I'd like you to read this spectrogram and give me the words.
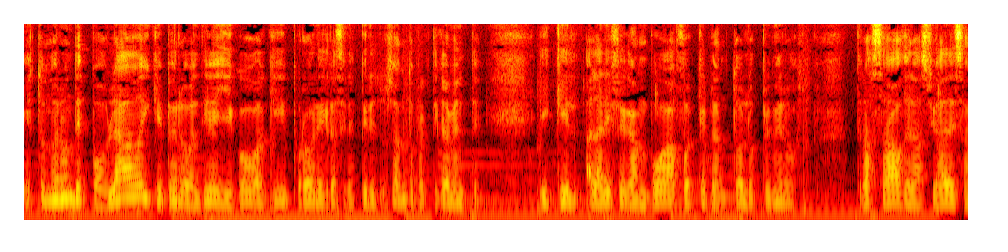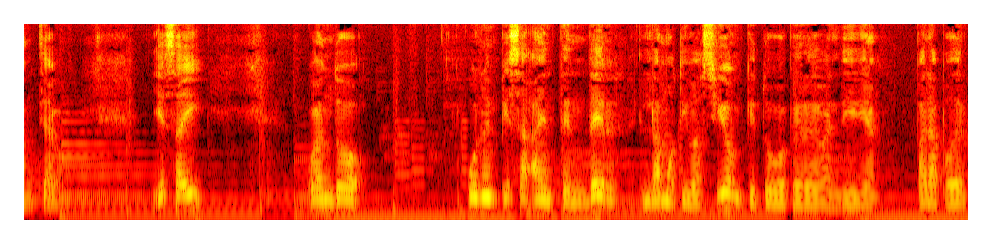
esto no era un despoblado y que Pedro Valdivia llegó aquí por obra y gracia del Espíritu Santo prácticamente, y que el Alarife Gamboa fue el que plantó los primeros trazados de la ciudad de Santiago. Y es ahí cuando uno empieza a entender la motivación que tuvo Pedro de Valdivia para poder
